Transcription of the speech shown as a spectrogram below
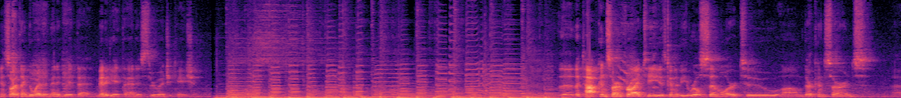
And so I think the way to mitigate that, mitigate that is through education. The, the top concern for IT is going to be real similar to um, their concerns uh,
